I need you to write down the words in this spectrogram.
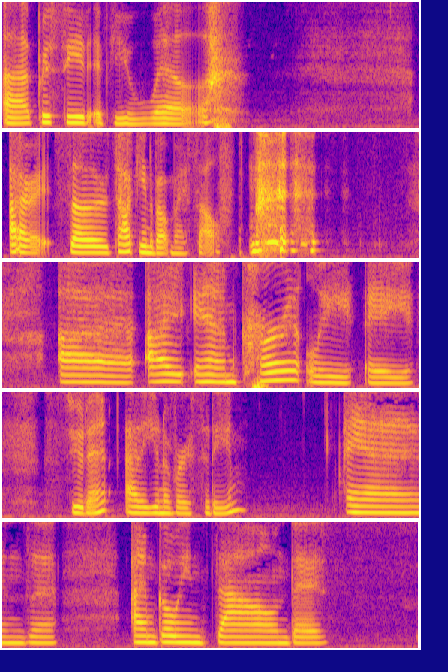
Uh, proceed if you will. All right, so talking about myself. uh, I am currently a student at a university, and uh, I'm going down this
